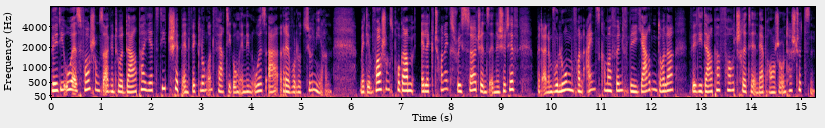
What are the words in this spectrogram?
will die US-Forschungsagentur DARPA jetzt die Chip-Entwicklung und Fertigung in den USA revolutionieren. Mit dem Forschungsprogramm Electronics Resurgence Initiative mit einem Volumen von 1,5 Milliarden Dollar will die DARPA Fortschritte in der Branche unterstützen.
